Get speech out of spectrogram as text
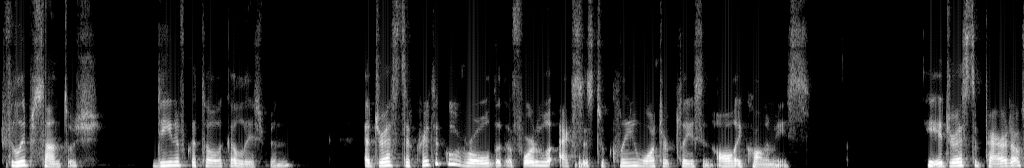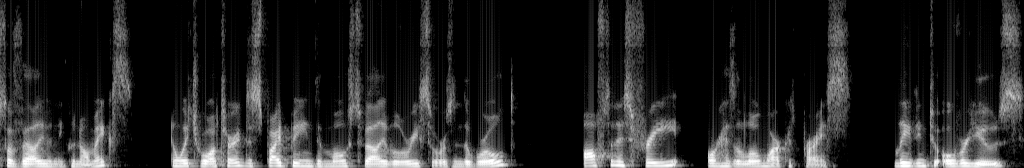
Filipe Santos, Dean of Católica Lisbon, addressed the critical role that affordable access to clean water plays in all economies. He addressed the paradox of value in economics, in which water, despite being the most valuable resource in the world, often is free or has a low market price, leading to overuse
